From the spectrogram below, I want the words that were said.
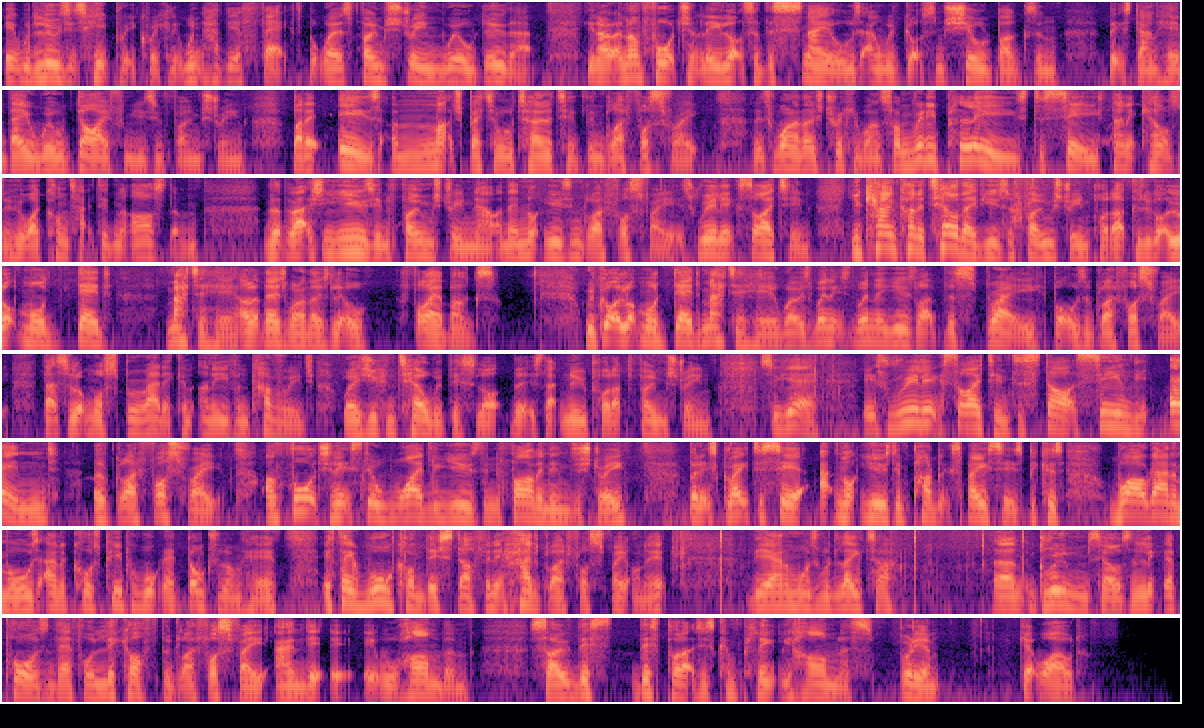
it would lose its heat pretty quick and it wouldn't have the effect, but whereas foam stream will do that. You know, and unfortunately lots of the snails, and we've got some shield bugs and bits down here, they will die from using foam stream, but it is a much better alternative than glyphosate. And it's one of those tricky ones. So I'm really pleased to see Thanet Council, who I contacted and asked them, that they're actually using foam stream now and they're not using glyphosate. It's really exciting. You can kind of tell they've used a foam stream product because we've got a lot more dead matter here. Oh, look, there's one of those little firebugs. We've got a lot more dead matter here, whereas when, it's, when they use like the spray bottles of glyphosate, that's a lot more sporadic and uneven coverage, whereas you can tell with this lot that it's that new product foam stream. So yeah, it's really exciting to start seeing the end of glyphosate. Unfortunately, it's still widely used in the farming industry, but it's great to see it not used in public spaces because wild animals, and of course people walk their dogs along here, if they walk on this stuff and it had glyphosate on it, the animals would later um, groom themselves and lick their paws and therefore lick off the glyphosate and it, it, it will harm them. So this, this product is completely harmless. Brilliant. Get wild.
